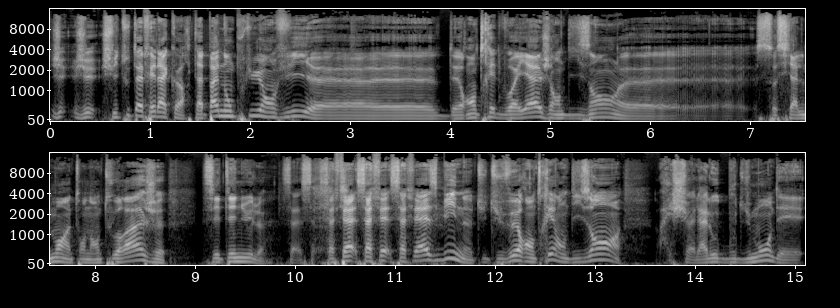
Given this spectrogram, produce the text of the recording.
Je, suis tout à fait d'accord. T'as pas non plus envie euh, de rentrer de voyage en disant socialement à ton entourage, c'était nul. Ça, ça, ça, fait, ça fait, ça fait has-been. Tu, tu veux rentrer en disant Ouais, je suis allé à l'autre bout du monde et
